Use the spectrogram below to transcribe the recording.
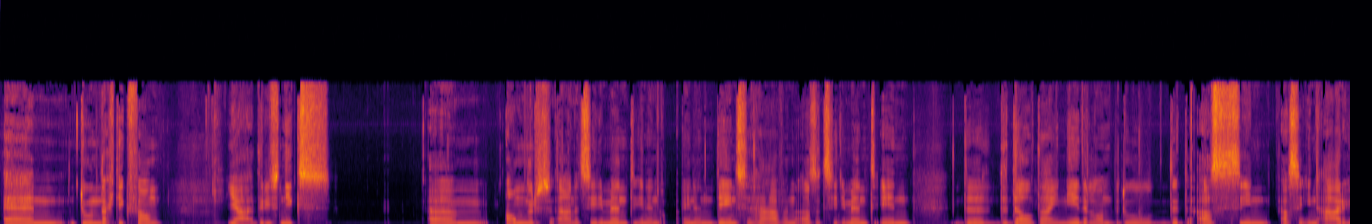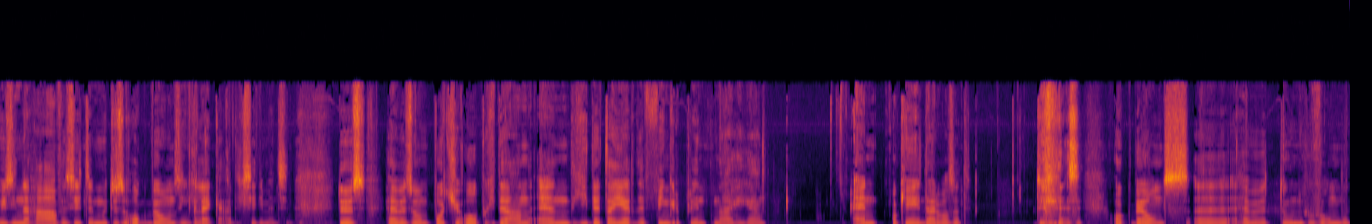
En toen dacht ik van, ja, er is niks um, anders aan het sediment in een, in een Deense haven als het sediment in de, de delta in Nederland. Bedoel, als, ze in, als ze in Aarhus in de haven zitten, moeten ze ook bij ons in gelijkaardig sediment zitten. Dus hebben we zo'n potje open gedaan en de gedetailleerde fingerprint nagegaan. En oké, daar was het. Dus ook bij ons uh, hebben we het toen gevonden.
